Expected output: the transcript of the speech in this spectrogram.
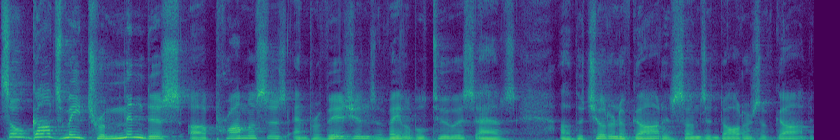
So, God's made tremendous uh, promises and provisions available to us as uh, the children of God, as sons and daughters of God.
